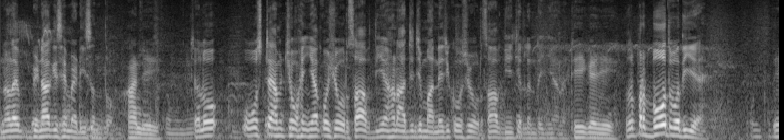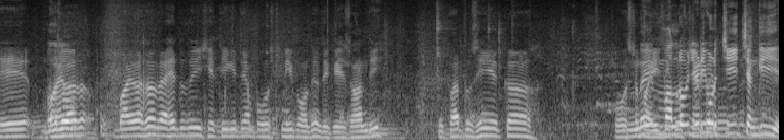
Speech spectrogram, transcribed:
ਨਾਲੇ ਬਿਨਾਂ ਕਿਸੇ ਮੈਡੀਸਨ ਤੋਂ। ਹਾਂਜੀ। ਚਲੋ ਉਸ ਟਾਈਮ ਚ ਆਈਆਂ ਕੁਝ ਹੋਰ ਹਿਸਾਬ ਦੀਆਂ ਹੁਣ ਅੱਜ ਜ਼ਮਾਨੇ 'ਚ ਕੁਝ ਹੋਰ ਹਿਸਾਬ ਦੀਆਂ ਚੱਲਣ ਰਹੀਆਂ ਨੇ। ਠੀਕ ਹੈ ਜੀ। ਪਰ ਬਹੁਤ ਵਧੀਆ ਹੈ। ਤੇ ਬਾਇਵਾ ਬਾਇਵਾ ਸਾਹਿਬ ਵੈਸੇ ਤਾਂ ਤੁਸੀਂ ਛੇਤੀ ਕਿਤੇ ਪੋਸਟ ਨਹੀਂ ਪਾਉਂਦੇ ਹੁੰਦੇ ਕਿਸਾਨ ਦੀ ਤੇ ਪਰ ਤੁਸੀਂ ਇੱਕ ਪੋਸਟ ਪਾਈ ਨਹੀਂ ਸੀ ਮੰਨ ਲਓ ਜਿਹੜੀ ਹੁਣ ਚੀਜ਼ ਚੰਗੀ ਏ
